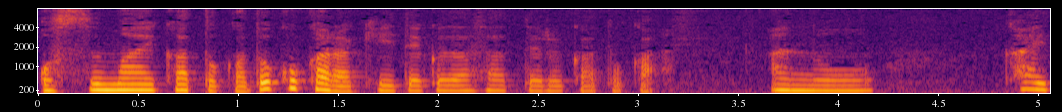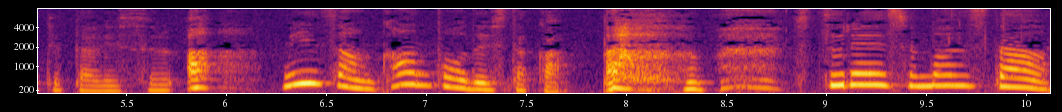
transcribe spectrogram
お住まいかとかどこから聞いてくださってるかとかあの書いてたりする。あみんさん関東でしたか？失礼しました。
